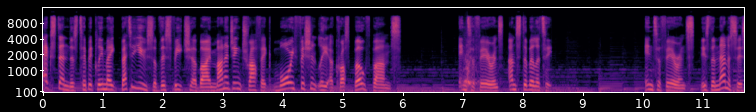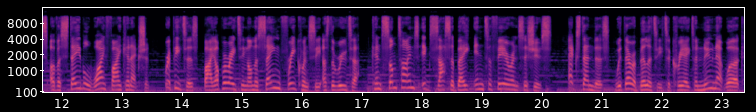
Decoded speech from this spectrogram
extenders typically make better use of this feature by managing traffic more efficiently across both bands. Interference and stability. Interference is the nemesis of a stable Wi-Fi connection. Repeaters, by operating on the same frequency as the router, can sometimes exacerbate interference issues. Extenders, with their ability to create a new network,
